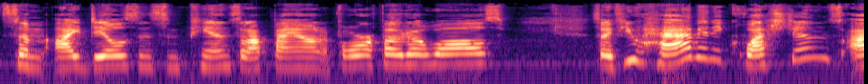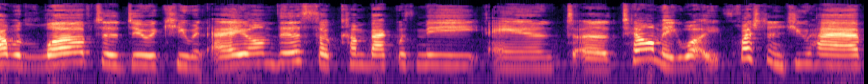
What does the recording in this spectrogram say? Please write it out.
some ideals and some pins that I found for photo walls. So if you have any questions, I would love to do a Q&A on this. So come back with me and uh, tell me what questions you have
